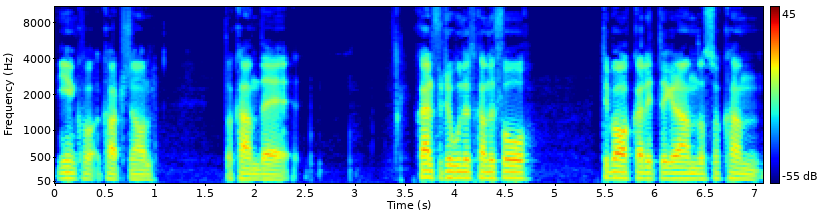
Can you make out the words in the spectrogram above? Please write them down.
i en kvartsfinal, då kan det... Självförtroendet kan du få tillbaka lite grann och så kan,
